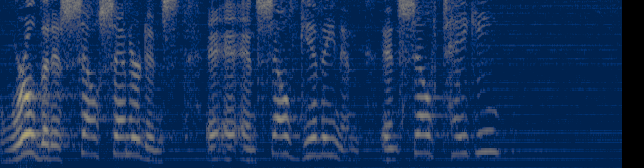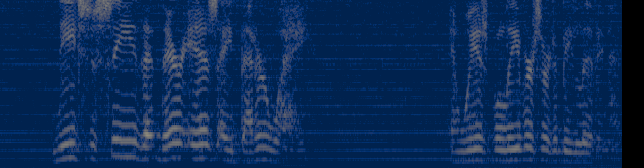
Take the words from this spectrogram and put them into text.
A world that is self centered and, and self giving and, and self taking needs to see that there is a better way. and we as believers are to be living it.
